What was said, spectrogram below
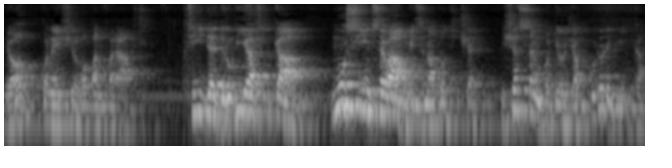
Jo, konejšil ho pan farář. Přijde druhý a říká, musím se vám vyznat, otče, že jsem hodil žabku do rybníka.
